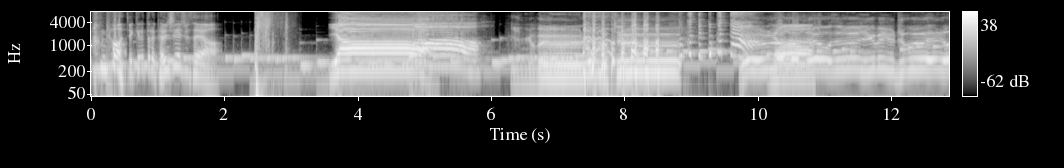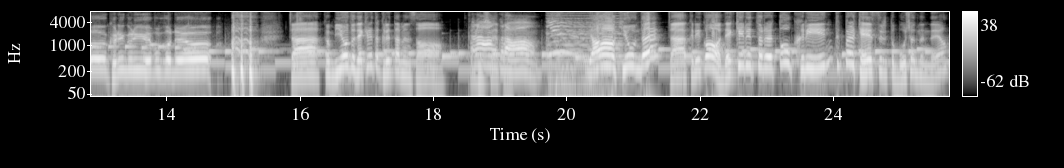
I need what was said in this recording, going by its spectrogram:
한번 제 캐릭터를 변신해 주세요. 이야! 와. 이놈의. 자, 그럼 미호도 내 캐릭터 그렸다면서. 한번 그럼. 그럼. 야, 귀여운데? 자, 그리고 내 캐릭터를 또 그린 특별 게스트를 또 모셨는데요.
